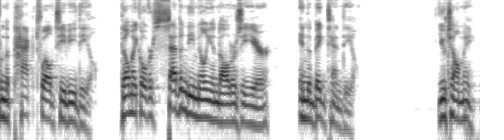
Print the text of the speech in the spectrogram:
from the Pac 12 TV deal. They'll make over $70 million a year in the Big Ten deal. You tell me.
